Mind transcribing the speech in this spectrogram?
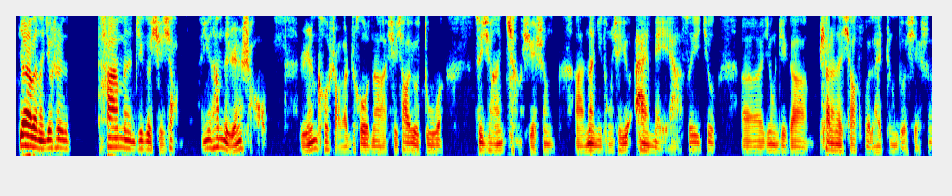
第二个呢，就是他们这个学校。因为他们的人少，人口少了之后呢，学校又多，所以就想抢学生啊。那女同学又爱美呀，所以就呃用这个漂亮的校服来争夺学生，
